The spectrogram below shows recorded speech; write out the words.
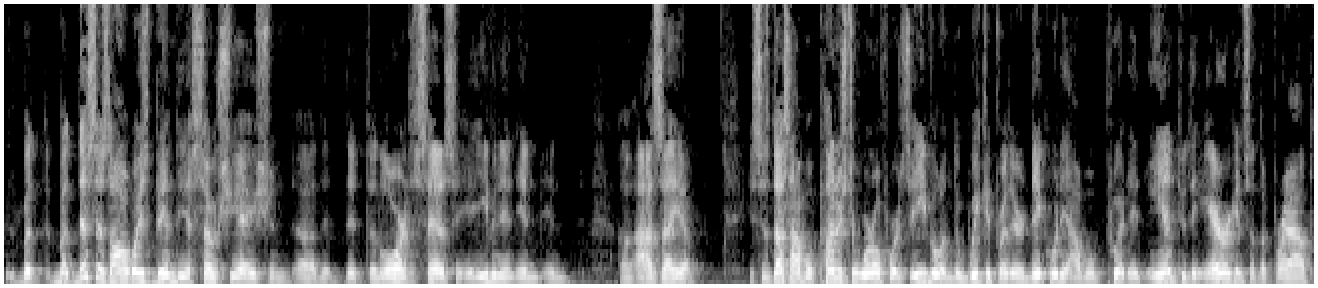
but but this has always been the association uh, that, that the Lord says, even in, in, in uh, Isaiah. It says, Thus I will punish the world for its evil and the wicked for their iniquity. I will put an end to the arrogance of the proud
